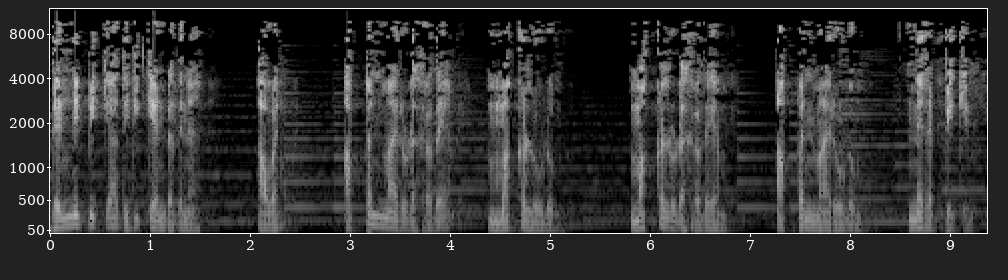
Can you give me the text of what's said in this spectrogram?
ദണ്ണിപ്പിക്കാതിരിക്കേണ്ടതിന് അവൻ അപ്പന്മാരുടെ ഹൃദയം മക്കളോടും മക്കളുടെ ഹൃദയം അപ്പന്മാരോടും നിരപ്പിക്കും.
